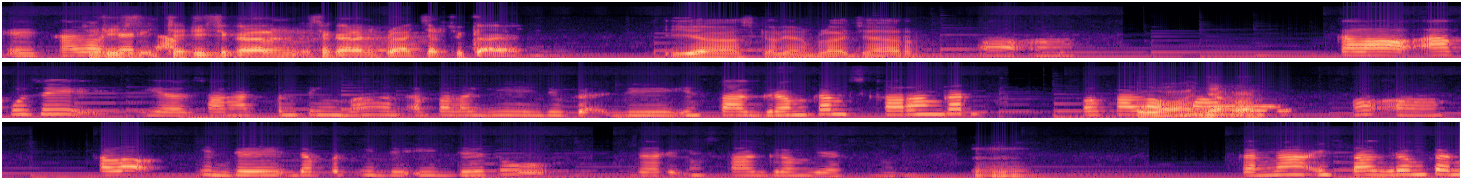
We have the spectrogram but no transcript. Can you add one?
oke kalau jadi dari jadi sekalian sekalian belajar juga ya Iya, sekalian belajar. Oh, oh. Kalau aku sih ya sangat penting banget apalagi juga di Instagram kan sekarang kan oh, kalau Banyak, kan? Oh, oh. kalau ide dapat ide-ide tuh dari Instagram biasanya. Mm. Karena Instagram kan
